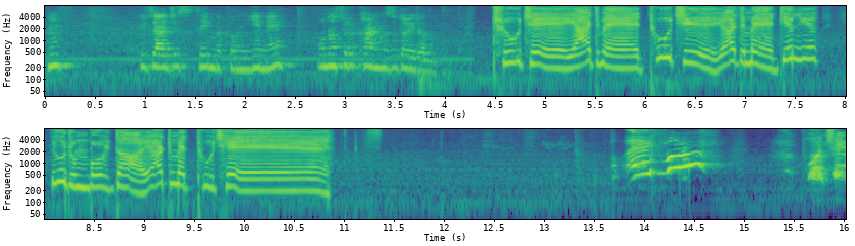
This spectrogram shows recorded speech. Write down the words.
Hı? Güzelce ısıtayım bakalım yemeği. Ondan sonra karnımızı doyuralım. Tuğçe yardım et. Tuğçe yardım et. Yanıyorum burada. Yardım et Tuğçe. Eyvah! Ponçiyi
